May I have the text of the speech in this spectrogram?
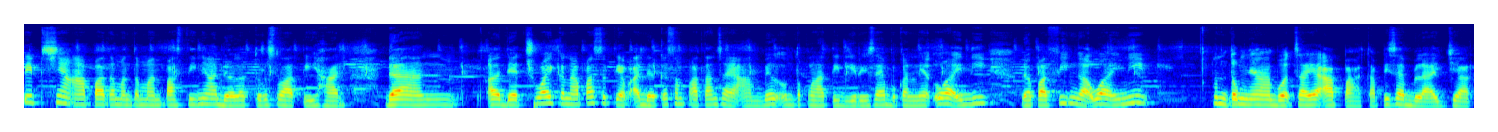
tipsnya apa teman-teman pastinya adalah terus latihan. Dan uh, that's why kenapa setiap ada kesempatan saya ambil untuk melatih diri saya. Bukan lihat wah ini dapat fee nggak? Wah ini untungnya buat saya apa? Tapi saya belajar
